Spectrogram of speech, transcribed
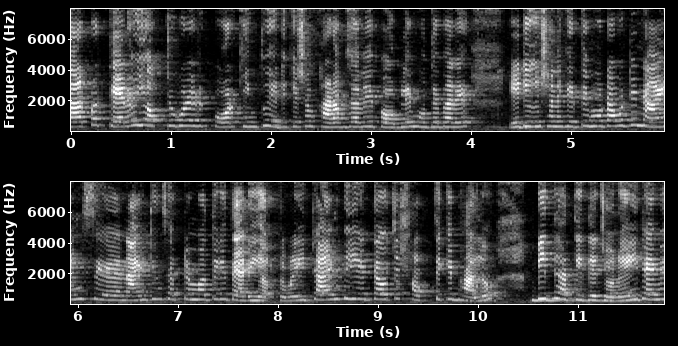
তারপর তেরোই অক্টোবরের পর কিন্তু এডুকেশন খারাপ যাবে প্রবলেম হতে পারে। এডুকেশনের ক্ষেত্রে মোটামুটি নাইন নাইনটিন সেপ্টেম্বর থেকে তেরোই অক্টোবর এই টাইম পিরিয়ডটা হচ্ছে সব থেকে ভালো বিদ্যার্থীদের জন্য। এই টাইমে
